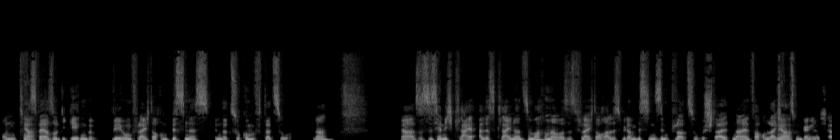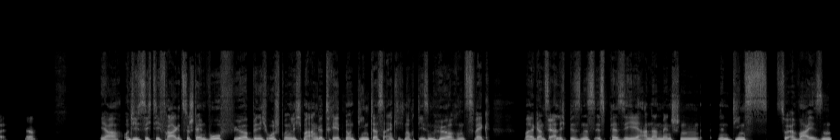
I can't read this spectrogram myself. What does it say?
Und ja. was wäre so die Gegenbewegung vielleicht auch im Business in der Zukunft dazu? Ne? Ja, also es ist ja nicht klei alles kleiner zu machen, aber es ist vielleicht auch alles wieder ein bisschen simpler zu gestalten, einfach und leichter ja. zugänglich halt. Ja. Ja, und die, sich die Frage zu stellen, wofür bin ich ursprünglich mal angetreten und dient das eigentlich noch diesem höheren Zweck? Weil ganz ja. ehrlich, Business ist per se, anderen Menschen einen Dienst zu erweisen.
